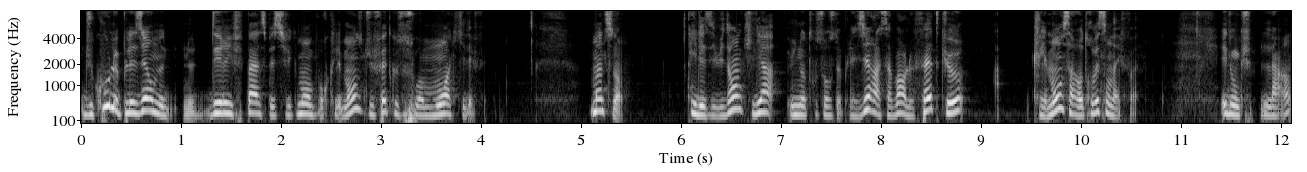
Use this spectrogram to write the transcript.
Du coup le plaisir ne, dérive pas spécifiquement pour Clémence du fait que ce soit moi qui l'ai fait. Maintenant, il est évident qu'il y a une autre source de plaisir, à savoir le fait que Clémence a retrouvé son iPhone. Et donc là,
